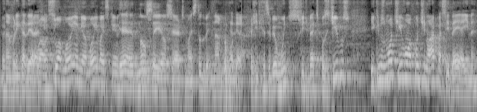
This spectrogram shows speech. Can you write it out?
Não, brincadeira. a gente... Sua mãe, a minha mãe, mas quem é? Não sei ao certo, mas tudo bem. Não, brincadeira. A gente recebeu muitos feedbacks positivos e que nos motivam a continuar com essa ideia aí, né?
